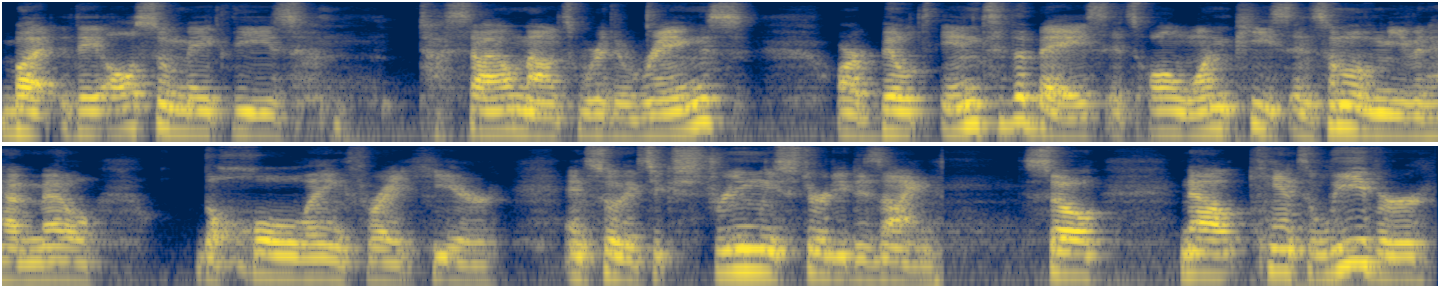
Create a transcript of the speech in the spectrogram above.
but they also make these style mounts where the rings are built into the base. It's all one piece, and some of them even have metal the whole length right here. And so it's extremely sturdy design. So now cantilever,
